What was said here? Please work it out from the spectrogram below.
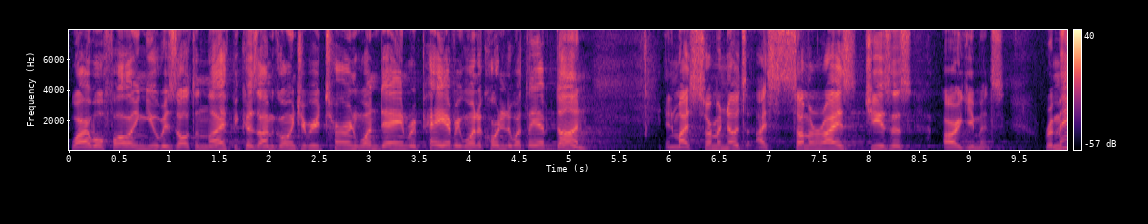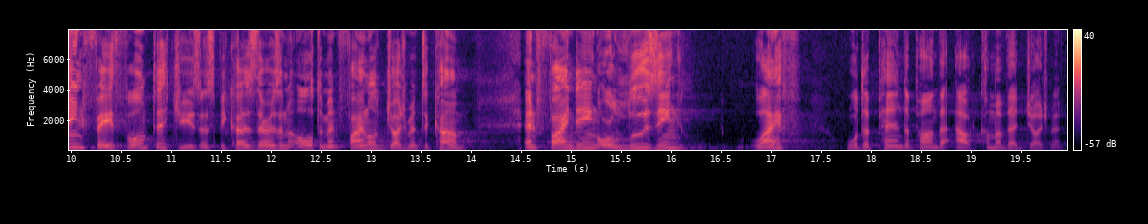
Why will following you result in life? Because I'm going to return one day and repay everyone according to what they have done. In my sermon notes, I summarize Jesus' arguments. Remain faithful to Jesus because there is an ultimate final judgment to come. And finding or losing life will depend upon the outcome of that judgment.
